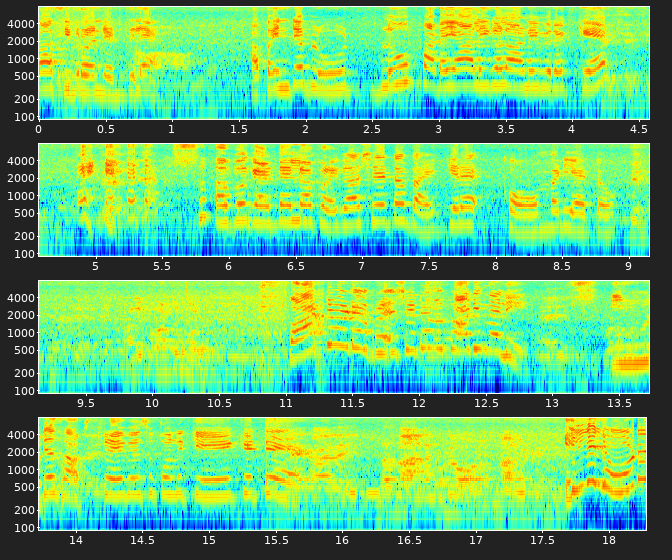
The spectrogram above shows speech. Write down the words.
ബാസി ബ്രോന്റെ അടുത്തല്ലേ. അപ്പൊ എന്റെ ബ്ലൂ ബ്ലൂ പടയാളികളാണ് ഇവരൊക്കെ. അപ്പൊ കേട്ടല്ലോ പ്രകാശേട്ട ഭയങ്കര കോമഡി ആട്ടോ പാട്ടും പാടും. പാട്ട് പാടോ പാടിന്നാലേ ഇന്റെ സബ്സ്ക്രൈബേഴ്സ് ഒക്കെ ഒന്ന് കേക്കട്ടെ. ഇല്ല ലോഡ്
